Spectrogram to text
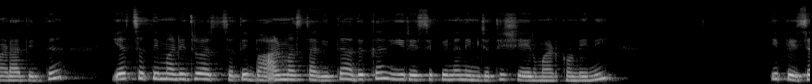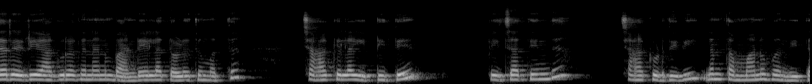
ಮಾಡತ್ತಿದ್ದೆ ಎಷ್ಟು ಸತಿ ಮಾಡಿದ್ರು ಅಷ್ಟು ಸತಿ ಭಾಳ ಮಸ್ತಾಗಿತ್ತು ಅದಕ್ಕೆ ಈ ರೆಸಿಪಿನ ನಿಮ್ಮ ಜೊತೆ ಶೇರ್ ಮಾಡ್ಕೊಂಡೀನಿ. ಈ ಪಿಜ್ಜಾ ರೆಡಿ ಆಗುವಾಗ ನಾನು ಬಾಂಡೆ ಎಲ್ಲ ತೊಳೆದು ಮತ್ತು ಚಾಕೆಲ್ಲ ಇಟ್ಟಿದ್ದೆ. ಪಿಜ್ಜಾ ತಿಂದು ಚಹಾ ಕುಡ್ದೀವಿ. ನಮ್ಮ ತಮ್ಮನೂ ಬಂದಿದ್ದ.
